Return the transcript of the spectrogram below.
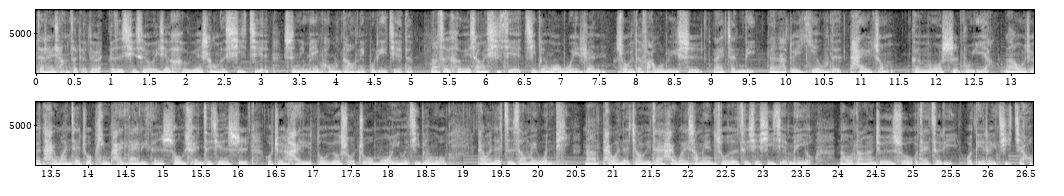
再来想这个，对可是，其实有一些合约上的细节是你没碰到、你不理解的。那这个合约上的细节，即便我委任所谓的法务律师来整理，但他对业务的态种。跟模式不一样。那我觉得台湾在做品牌代理跟授权这件事，我觉得还多有所琢磨。因为即便我台湾在制造没问题，那台湾的交易在海外上面做的这些细节没有，那我当然就是说我在这里我跌了几跤。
